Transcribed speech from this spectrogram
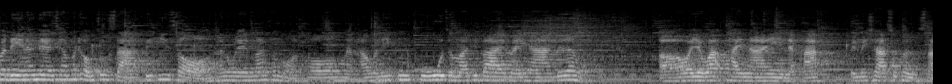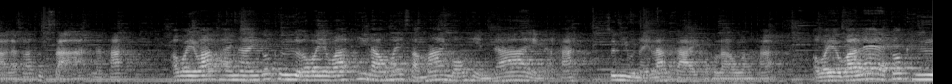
วัสดีนักเรียนชั้นประถมศึกษาปีที่2ทางโรงเรียนบ้านสมอทองนะคะ วันนี้คุณครูจะมาอธิบายใบงานเรื่องอวัยวะภายในนะคะ เป็นวิชาสุขศึกษาและพละศึกษานะคะ อวัยวะภายในก็คืออวัยวะที่เราไม่สามารถมองเห็นได้นะคะ ซึ่งอยู่ในร่างกายของเรานะคะ อวัยวะแรกก็คือ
